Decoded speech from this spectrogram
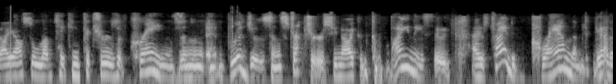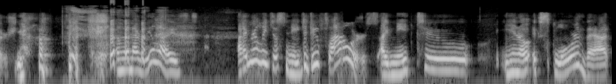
I also love taking pictures of cranes and, and bridges and structures. You know, I could combine these things. I was trying to cram them together. and then I realized I really just need to do flowers. I need to, you know, explore that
